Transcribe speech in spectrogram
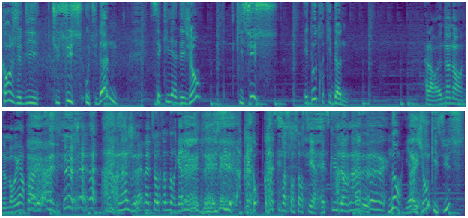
quand je dis tu suces ou tu donnes, c'est qu'il y a des gens qui sucent et d'autres qui donnent. Alors, euh, non, non, ne me regarde pas avec ces yeux. Alors là, je... Là, tu es en train de me regarder du, du style. Mais comment est-ce qu'il va s'en sortir? Est-ce train là, de... euh, Non, il y a des gens qui sucent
